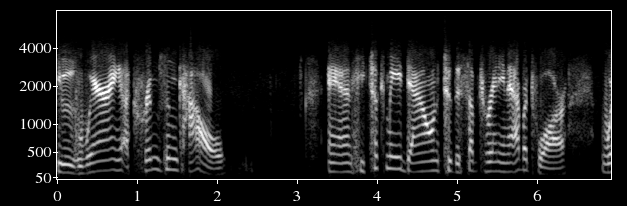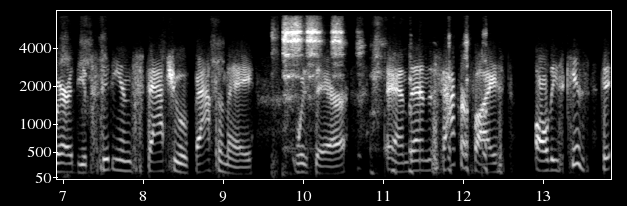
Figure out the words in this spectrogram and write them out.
He was wearing a crimson cowl, and he took me down to the subterranean abattoir." Where the obsidian statue of Baphomet was there, and then sacrificed all these kids. They,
